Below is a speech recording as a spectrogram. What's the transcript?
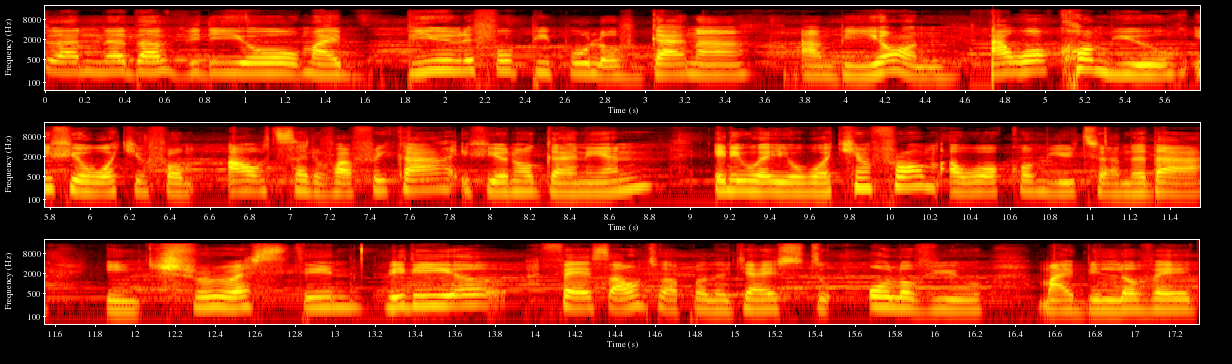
to another video, my beautiful people of Ghana and beyond. I welcome you if you're watching from outside of Africa, if you're not Ghanaian, anywhere you're watching from, I welcome you to another interesting video. First, I want to apologize to all of you, my beloved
